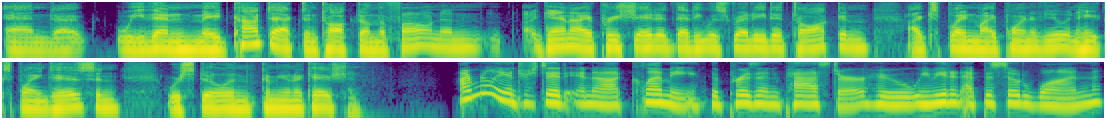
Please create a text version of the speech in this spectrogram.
And uh, we then made contact and talked on the phone. And again, I appreciated that he was ready to talk. And I explained my point of view and he explained his. And we're still in communication. I'm really interested in uh, Clemmy, the prison pastor, who we meet in episode one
